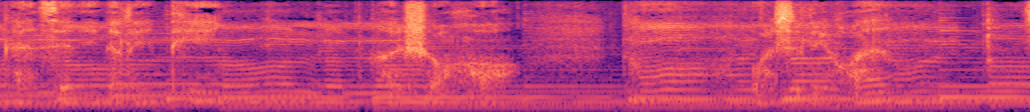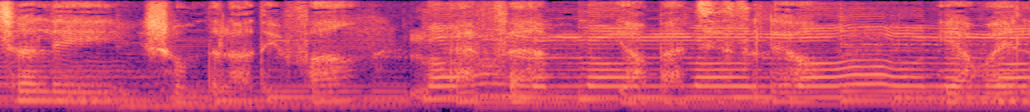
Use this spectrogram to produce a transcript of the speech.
感谢您的聆听和守候。我是李欢，这里是我们的老地方 FM 幺八七四六，夜微凉，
